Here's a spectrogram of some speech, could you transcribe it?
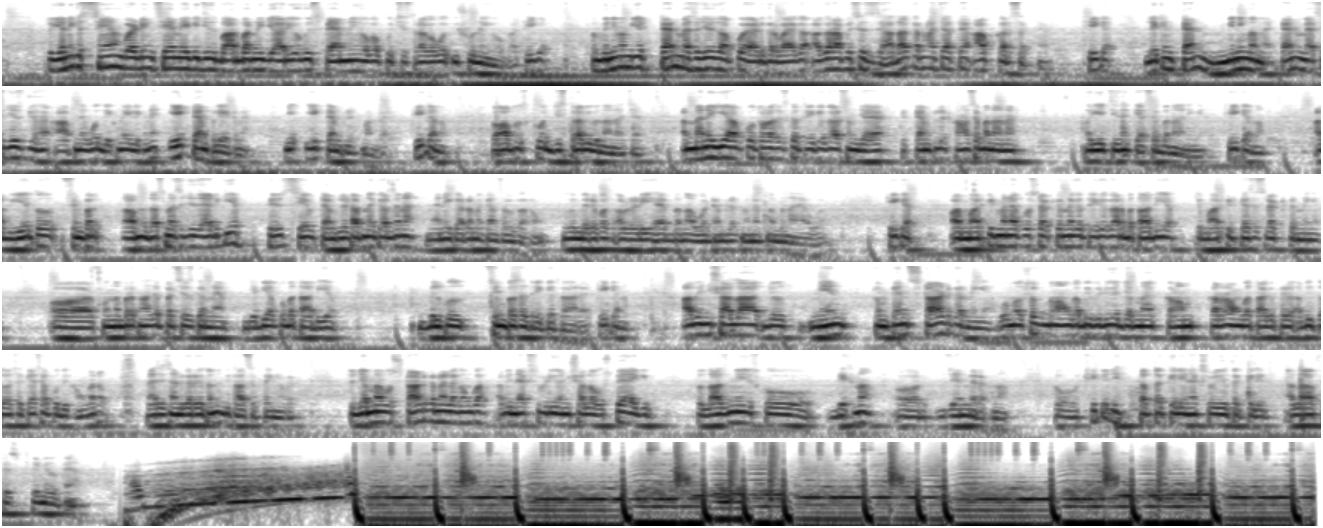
तो यानी कि सेम वर्डिंग सेम एक ही चीज़ बार बार नहीं जा रही होगी स्पैम नहीं होगा, कुछ इस तरह का कोई इशू नहीं होगा, ठीक है? तो मिनिमम ये टेन मैसेजेस आपको ऐड करवाएगा। अगर आप इसे ज़्यादा करना चाहते हैं, आप कर सकते हैं, ठीक है? लेकिन टेन मिनिमम है। टेन मैसेजेस जो है आपने वो लिखने ही लिखने एक टेम्पलेट में। ये एक टेम्पलेट बन रहा है, ठीक है ना? तो आप उसको जिस तरह भी बनाना चाहें। अब मैंने ये आपको थोड़ा सा इसका तरीक़ेकार समझाया कि टेम्पलेट कहाँ से बनाना है और ये चीज़ें कैसे बनानी है, ठीक है ना? अब ये तो सिंपल आपने दस मैसेजेस ऐड किए, फिर सेव टेम्पलेट आपने कर देना है। मैं नहीं कर रहा, मैं कैंसिल कर रहा हूँ, क्योंकि मेरे पास ऑलरेडी है, बना हुआ टेम्पलेट मैंने अपना बनाया हुआ ठीक है? और मार्केट मैंने आपको सेलेक्ट करने का तरीकाकार बता दिया कि मार्केट कैसे सेलेक्ट करनी है और फ़ोन नंबर कहाँ से परचेज़ करना है, ये भी आपको बता दिया। बिल्कुल सिंपल सा तरीक़ेकार है, ठीक है ना? अब इन जो मेन कंपेन स्टार्ट करनी है, वो मैं उस वक्त बनाऊँगा, अभी वीडियो जब मैं काम कर रहा हूँ ताकि फिर अभी तो ऐसे कैसे आपको दिखाऊँगा ना? मैसेज सेंड करके तो नहीं दिखा सकता यहाँ पे। तो जब मैं वो स्टार्ट करने लगूँगा, अभी नेक्स्ट वीडियो इंशाल्लाह उस पर आएगी तो लाजमी इसको देखना और जेन में रखना। तो ठीक है जी, तब तक के लिए नेक्स्ट वीडियो तक के लिए। अल्लाह हाफिज़, फिर मिलते हैं।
